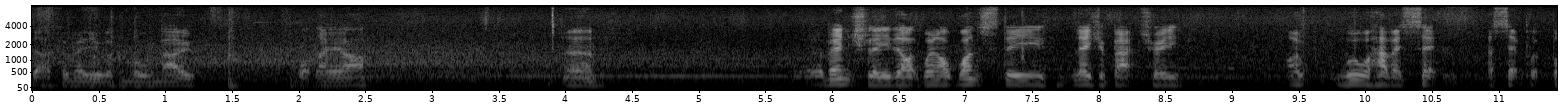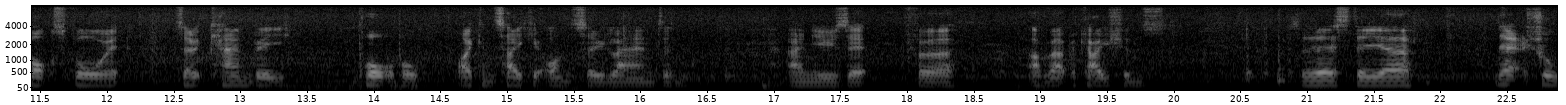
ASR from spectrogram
that are familiar with them all know what they are. Um, eventually, like when I, once the leisure battery, I will have a set a separate box for it, so it can be portable. I can take it onto land and and use it for other applications. So there's the uh, the actual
